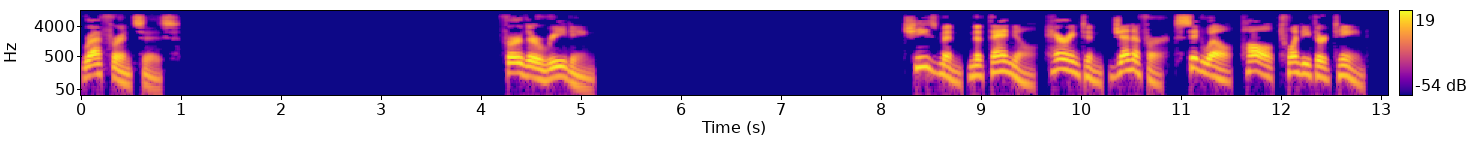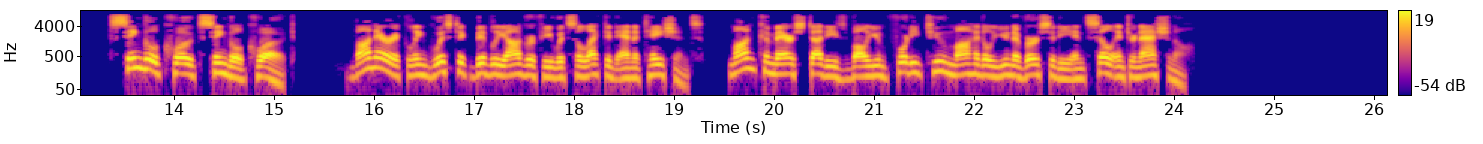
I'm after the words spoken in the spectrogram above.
References Further reading Cheeseman, Nathaniel, Harrington, Jennifer, Sidwell, Paul 2013. Single quote Single quote. Bahnaric Linguistic Bibliography with selected annotations. Mon Khmer Studies Volume 42 Mahidol University and SIL International.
